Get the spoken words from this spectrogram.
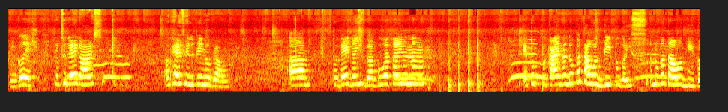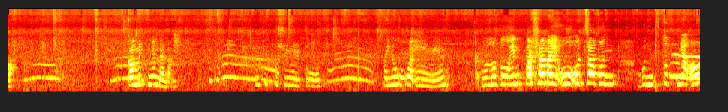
English. So today, guys, okay, Filipino girl. Um, today, guys, gagawa tayo ng itong pagkain. Ano ba tawag dito, guys? Ano ba tawag dito? Comment nyo na lang. Ang cute kasi nito. Ayoko kainin. Lulutuin pa siya. May uod sa bun buntot niya, oh.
